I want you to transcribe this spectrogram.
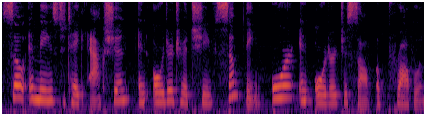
So it means to take action in order to achieve something or in order to solve a problem.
